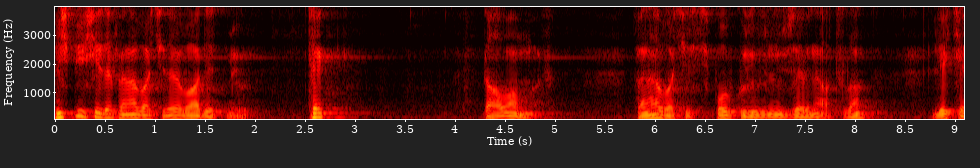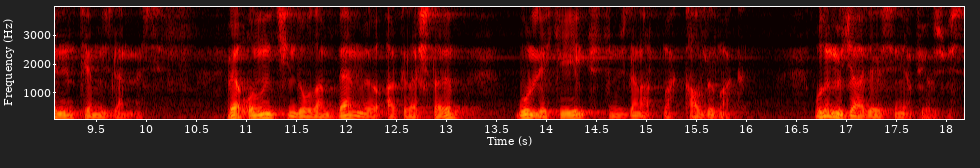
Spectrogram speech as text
Hiçbir şey de Fenerbahçelere vaat etmiyorum. Tek davam var. Fenerbahçe Spor Kulübü'nün üzerine atılan lekenin temizlenmesi. Ve onun içinde olan ben ve arkadaşlarım bu lekeyi üstümüzden atmak, kaldırmak. Bunun mücadelesini yapıyoruz biz.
